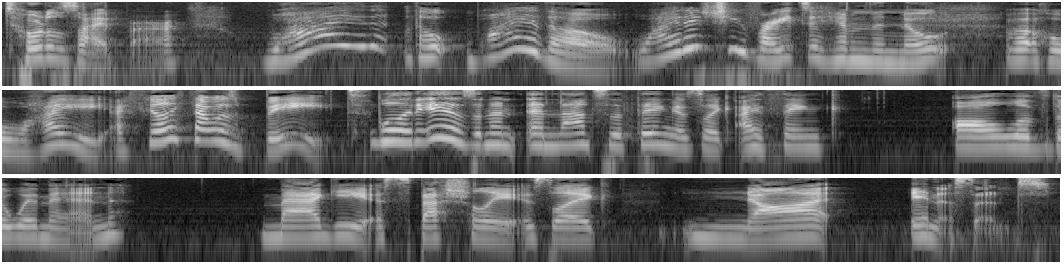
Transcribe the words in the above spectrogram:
Total sidebar. Why though? Why though? Why did she write to him the note about Hawaii? I feel like that was bait. Well, it is, and and that's the thing is like I think all of the women, Maggie especially, is like not innocent.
